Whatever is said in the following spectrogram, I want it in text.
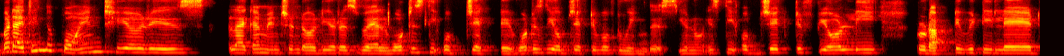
But i think the point here is like i mentioned earlier as well what is the objective? What is the objective of doing this? You know is the objective purely productivity led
